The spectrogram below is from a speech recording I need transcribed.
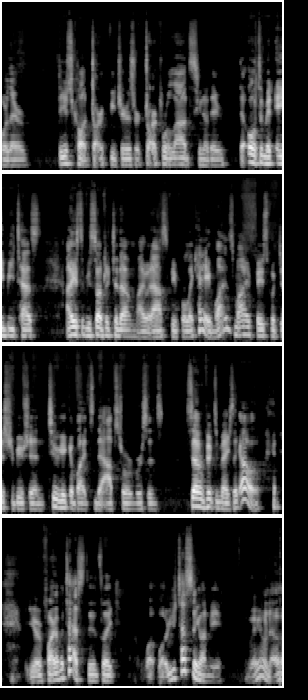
for their they used to call it dark features or dark rollouts you know they the ultimate A B test. I used to be subject to them. I would ask people like, "Hey, why is my Facebook distribution two gigabytes in the App Store versus 750 megs?" Like, oh, you're part of a test. It's like, what what were you testing on me? We don't know.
